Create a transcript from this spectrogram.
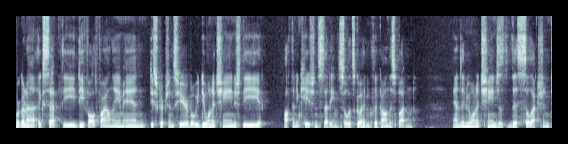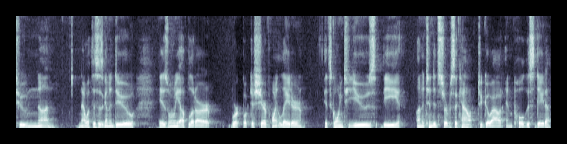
We're going to accept the default file name and descriptions here, but we do want to change the authentication settings. So let's go ahead and click on this button. And then we want to change this selection to none. Now what this is going to do is when we upload our workbook to SharePoint later, it's going to use the unattended service account to go out and pull this data.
